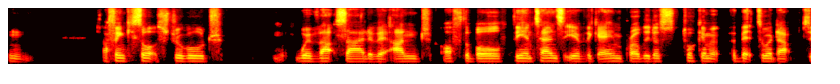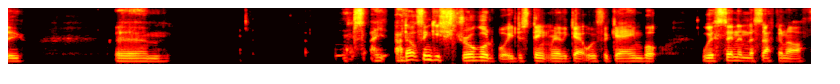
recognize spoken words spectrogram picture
And I think he sort of struggled with that side of it and off the ball. The intensity of the game probably just took him a, a bit to adapt to. Um, I, I don't think he struggled, but he just didn't really get with the game. But we're still in the second half.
